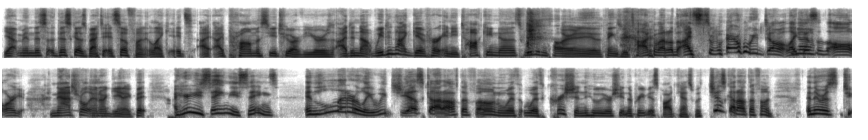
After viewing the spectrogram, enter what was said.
Yeah, I mean this this goes back to it's so funny. Like it's I, I promise you to our viewers, I did not we did not give her any talking notes. We didn't tell her any of the things we talk about. On the, I swear we don't. Like no. this is all or, natural and organic. But I hear you saying these things, and literally we just got off the phone with with Christian, who we were shooting the previous podcast with. Just got off the phone, and there was two,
